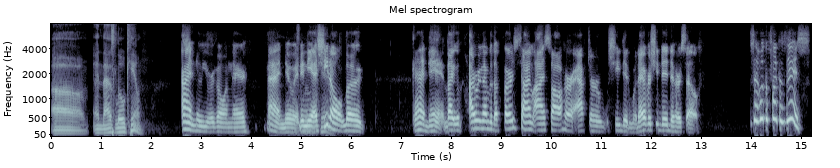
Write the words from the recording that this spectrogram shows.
Um, and that's Lil Kim. I knew you were going there. I knew it. That's And Lil' yeah, she don't look. God damn. Like I remember the first time I saw her after she did whatever she did to herself. I said, "Who the fuck is this?"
